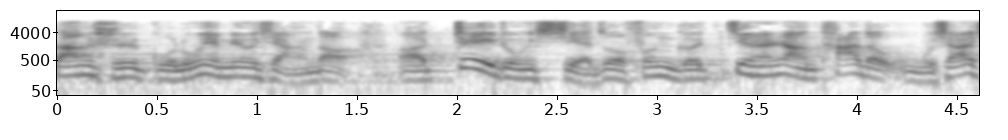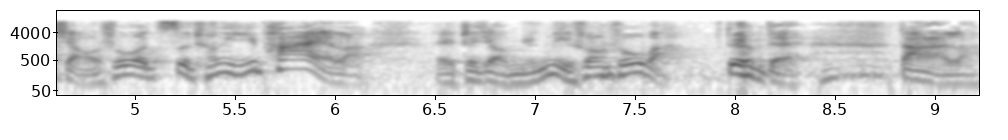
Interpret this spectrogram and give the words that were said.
当时古龙也没有想到啊，这种写作风格竟然让他的武侠小说自成一派了。哎，这叫名利双收吧，对不对？当然了，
